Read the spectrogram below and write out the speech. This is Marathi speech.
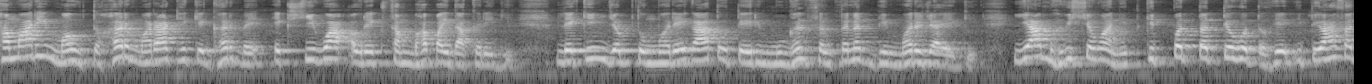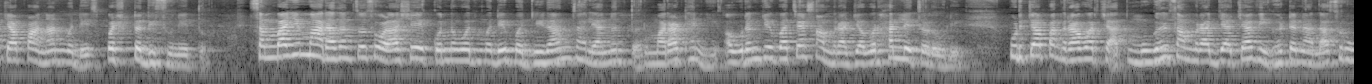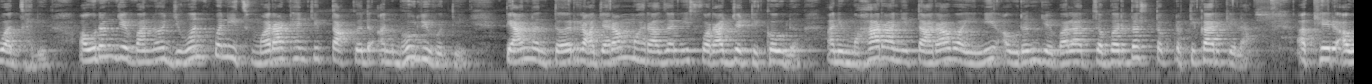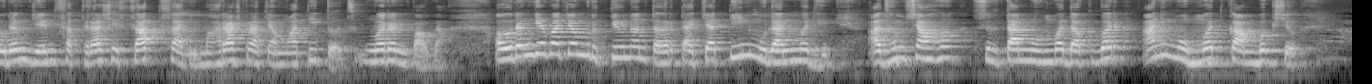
हमारी मौत हर मराठे के घर में एक शिवा और एक संभा पैदा करेगी। लेकिन जब तो मरेगा तो तेरी मुघल सल्तनत भी मर जाएगी। या भविष्यवाणीत कितपत तथ्य होतं हे इतिहासाच्या पानांमध्ये स्पष्ट दिसून येतं. संभाजी महाराजांचं सोळाशे एकोणनव्वदमध्ये बलिदान झाल्यानंतर मराठ्यांनी औरंगजेबाच्या साम्राज्यावर हल्ले चढवले. पुढच्या पंधरा वर्षात मुघल साम्राज्याच्या विघटनाला सुरुवात झाली. औरंगजेबानं जिवंतपणीच मराठ्यांची ताकद अनुभवली होती. त्यानंतर राजाराम महाराजांनी स्वराज्य टिकवलं आणि महाराणी ताराबाईंनी औरंगजेबाला जबरदस्त प्रतिकार केला. अखेर औरंगजेब सतराशे सात साली महाराष्ट्राच्या मातीतच मरण पावला. औरंगजेबाच्या मृत्यूनंतर त्याच्या तीन मुलांमध्ये आझमशाह सुलतान मोहम्मद अकबर आणि मोहम्मद कामबक्ष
